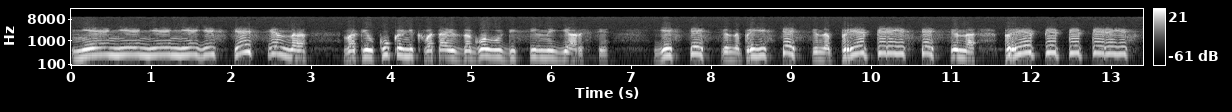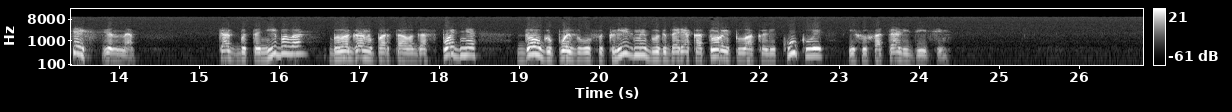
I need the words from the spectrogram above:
«Не-не-не-не, естественно!» — вопил кукольник, хватаясь за голову в бессильной ярости. «Естественно, преестественно, препереестественно, препепереестественно!» Как бы то ни было, балагану портала Господня — долго пользовался клизмой, благодаря которой плакали куклы и хохотали дети.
